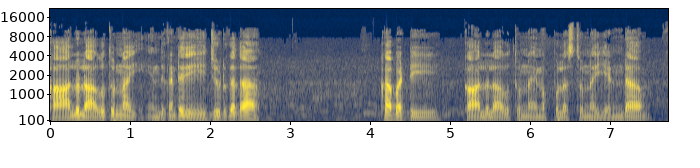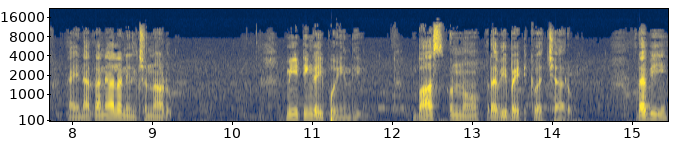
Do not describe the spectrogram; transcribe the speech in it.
కాళ్ళు లాగుతున్నాయి. ఎందుకంటే ఏజ్డ్ కదా. కాబట్టి కాళ్ళు లాగుతున్నాయి నొప్పులు వస్తున్నాయి ఎండ అయినా కానీ అలా నిల్చున్నాడు. మీటింగ్ అయిపోయింది. బాస్ ఉన్న రవి బయటికి వచ్చారు. రవి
